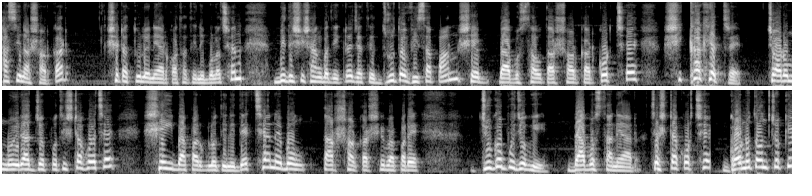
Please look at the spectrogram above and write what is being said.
হাসিনা সরকার, সেটা তুলে নেওয়ার কথা তিনি বলেছেন। বিদেশি সাংবাদিকরা যাতে দ্রুত ভিসা পান, সে ব্যবস্থাও তার সরকার করছে। শিক্ষাক্ষেত্রে চরম নৈরাজ্য প্রতিষ্ঠা হয়েছে, সেই ব্যাপারগুলো তিনি দেখছেন এবং তার সরকার সে ব্যাপারে যুগোপযোগী ব্যবস্থা নেওয়ার চেষ্টা করছে। গণতন্ত্রকে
